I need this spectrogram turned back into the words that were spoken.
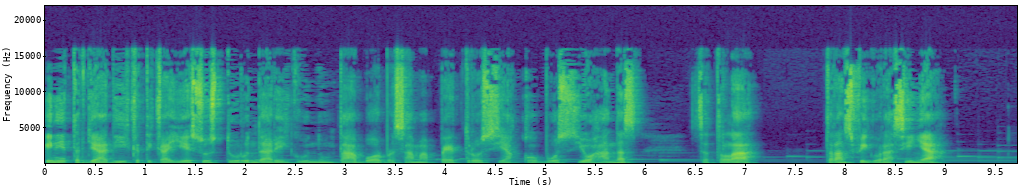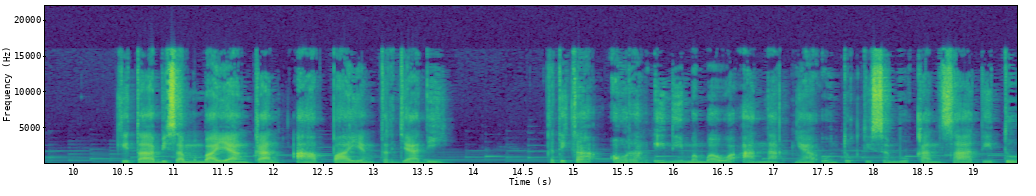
Ini terjadi ketika Yesus turun dari Gunung Tabor bersama Petrus, Yakobus, Yohanes setelah transfigurasinya. Kita bisa membayangkan apa yang terjadi ketika orang ini membawa anaknya untuk disembuhkan saat itu.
